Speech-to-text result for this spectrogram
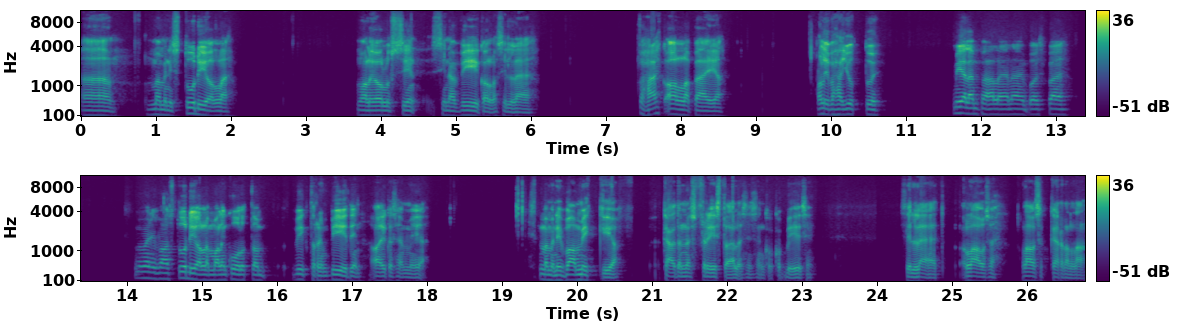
Ää, mä menin studiolle. Mä olin ollut siinä, siinä viikolla silleen, vähän ehkä allapäin ja oli vähän juttui mielen päällä ja näin poispäin. Mä menin vaan studiolle, mä olin kuullut tuon Victorin beatin aikaisemmin ja sitten mä menin vaan mikkiin ja käytännössä freestylesin sen koko biisin. Silleen, että lause, lause kerrallaan.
